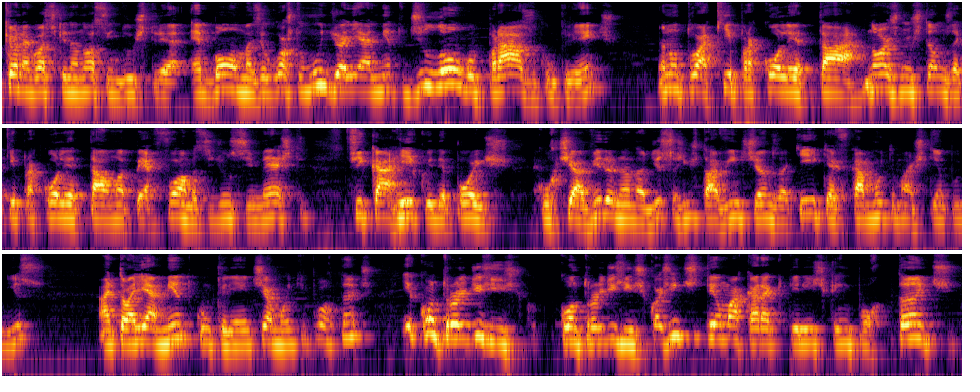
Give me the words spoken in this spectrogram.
que é um negócio que na nossa indústria é bom, mas eu gosto muito de alinhamento de longo prazo com o cliente. Eu não estou aqui para coletar, nós não estamos aqui para coletar uma performance de um semestre, ficar rico e depois curtir a vida, nada disso. A gente está há 20 anos aqui e quer ficar muito mais tempo nisso. Ah, então, alinhamento com o cliente é muito importante e controle de risco. Controle de risco. A gente tem uma característica importante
